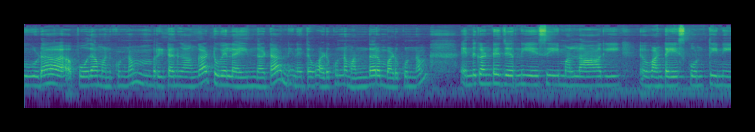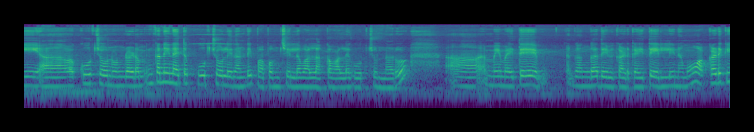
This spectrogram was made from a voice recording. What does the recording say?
కూడా పోదాం అనుకున్నాం. రిటర్న్ కాగా ట్వెల్వ్ అయిందట. నేనైతే పడుకున్నాం. అందరం పడుకున్నాం. ఎందుకంటే జర్నీ చేసి మళ్ళీ ఆగి వంట చేసుకొని తిని కూర్చొని ఉండడం. ఇంకా నేనైతే కూర్చోలేదండి. పాపం చెల్ల వాళ్ళ అక్క వాళ్ళే కూర్చున్నారు. మేమైతే గంగాదేవి కాడికి అయితే వెళ్ళినాము. అక్కడికి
